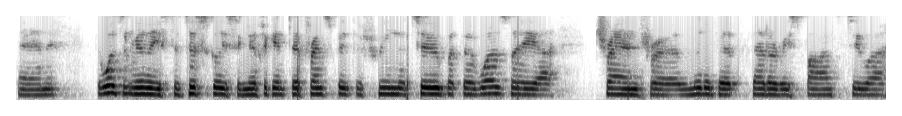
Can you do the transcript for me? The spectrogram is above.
And there wasn't really statistically significant difference between the two, but there was a uh, trend for a little bit better response to uh,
